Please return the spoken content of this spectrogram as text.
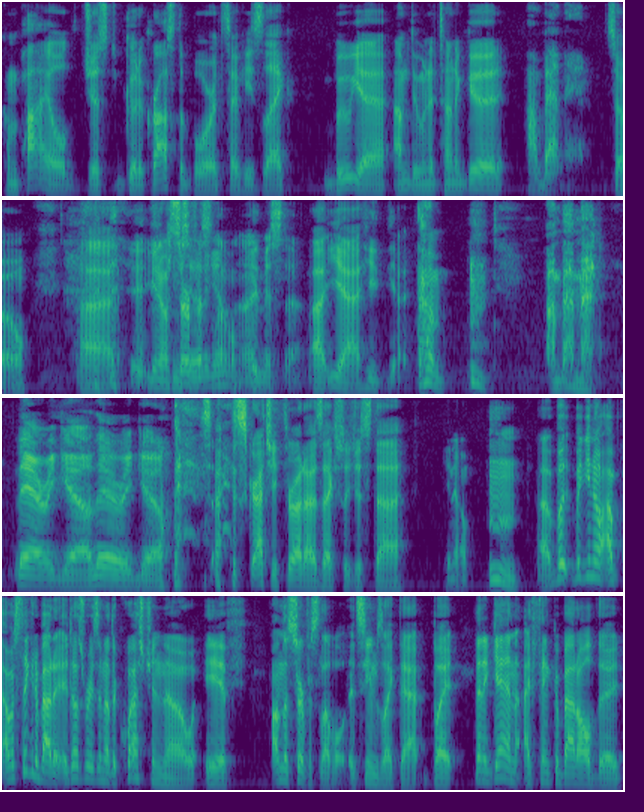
compiled just good across the board. So he's like, "Booyah! I'm doing a ton of good. I'm Batman." So, uh, you know, Can you say that surface again? level. I It- missed that. uh, yeah, he. Yeah, I'm Batman. There we go. There we go. Sorry, scratchy throat. I was actually just uh, you know. Mm. Uh, but but you know, I, I was thinking about it. It does raise another question though. If on the surface level, it seems like that. But then again, I think about all the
